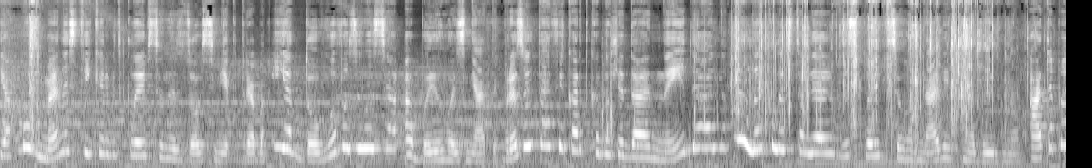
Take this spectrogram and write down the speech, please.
я, бо в мене стікер відклеївся не зовсім як треба, і я довго возилася, аби його зняти. В результаті картка виглядає не ідеально, але коли вставляєш в дисплей, цього навіть не видно. А тепер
